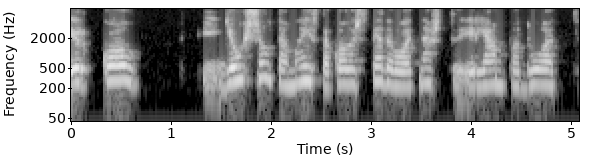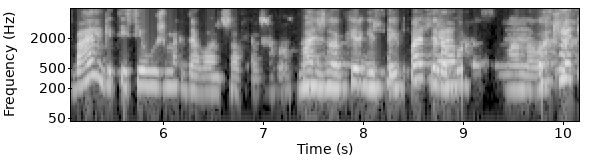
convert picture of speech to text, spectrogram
ir kol jau šiltą maistą, kol aš spėdavau atnešti ir jam paduoti valgyti, jis jau užmėgdavo ant sofos. Man žinok, irgi taip pat yra buvęs, manau. Kiek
